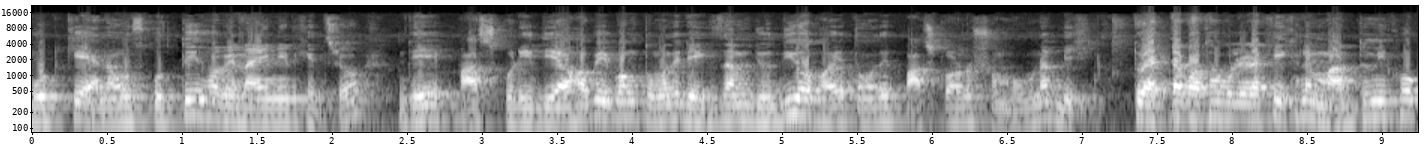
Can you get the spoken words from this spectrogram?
বোর্ডকে অ্যানাউন্স করতেই হবে নাইনের ক্ষেত্রেও যে পাস করিয়ে দেওয়া হবে এবং তোমাদের এক্সাম যদিও হয়, তোমাদের পাস করানোর সম্ভাবনা বেশি। তো একটা কথা বলে রাখি, এখানে মাধ্যমিক হোক,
